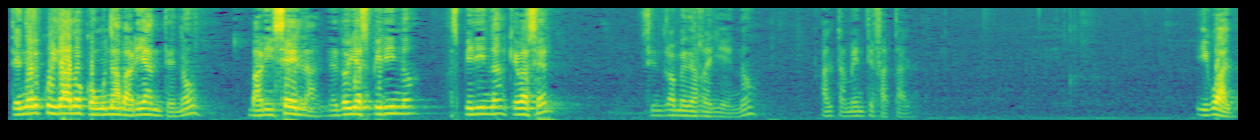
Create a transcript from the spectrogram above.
Tener cuidado con una variante, ¿no? Varicela, le doy aspirina, aspirina, ¿qué va a ser? Síndrome de relleno, altamente fatal. Igual,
